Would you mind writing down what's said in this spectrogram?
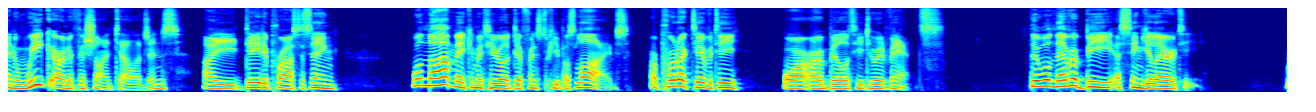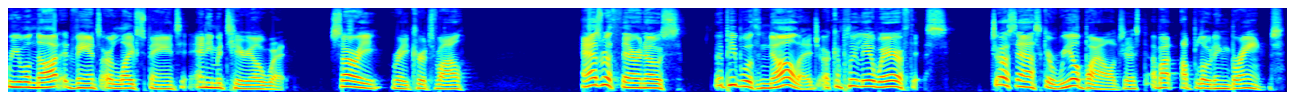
and weak artificial intelligence, i.e., data processing, will not make a material difference to people's lives, our productivity, or our ability to advance. There will never be a singularity. We will not advance our lifespans in any material way. Sorry, Ray Kurzweil. As with Theranos, the people with knowledge are completely aware of this. Just ask a real biologist about uploading brains.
